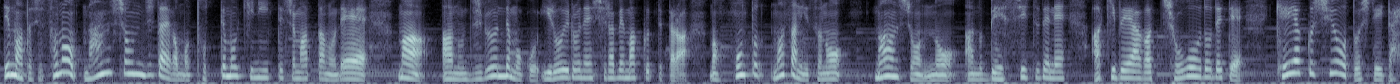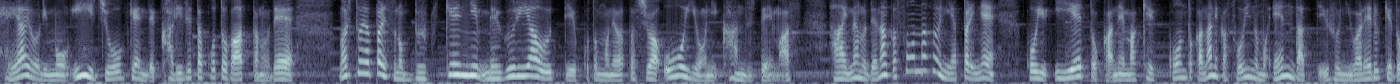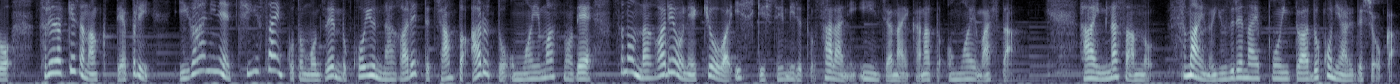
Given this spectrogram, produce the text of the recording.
でも私そのマンション自体がもうとっても気に入ってしまったので、まあ、あの自分でもこういろいろね調べまくってたら、まあ本当まさにそのマンションのあの別室でね、空き部屋がちょうど出て、契約しようとしていた部屋よりもいい条件で借りれたことがあったので、割とやっぱりその物件に巡り合うっていうこともね、私は多いように感じています。はい。なのでなんかそんな風にやっぱりね、こういう家とかね、まあ結婚とか何かそういうのも縁だっていう風に言われるけど、それだけじゃなくて、やっぱり意外にね、小さいことも全部こういう流れってちゃんとあると思いますので、その流れをね、今日は意識してみるとさらにいいんじゃないかなと思いました。はい、皆さんの住まいの譲れないポイントはどこにあるでしょうか？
